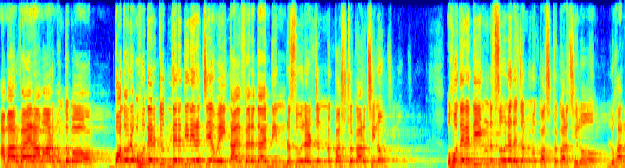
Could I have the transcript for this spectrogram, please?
আমার ভাইয়ের, আমার বন্ধুগণ, বদর উহুদের যুদ্ধের দিনের চেয়ে ওই তায়েফের দয়ের দিন রসুলের জন্য কষ্টকর ছিল। ওহুদের দিন রসুলের জন্য কষ্টকর ছিল লোহার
